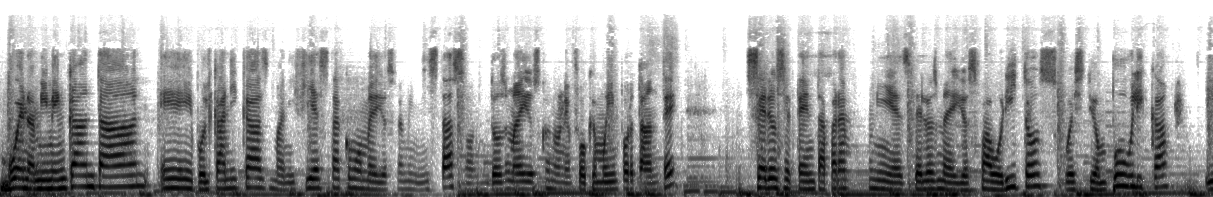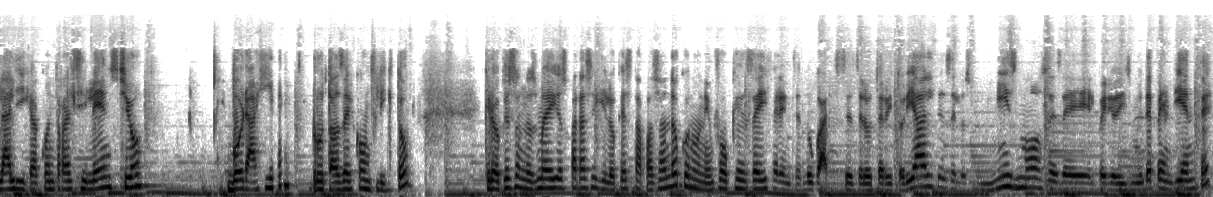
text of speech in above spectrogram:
Bueno, a mí me encantan eh, Volcánicas, Manifiesta como medios feministas, son dos medios con un enfoque muy importante. 070 para mí es de los medios favoritos, Cuestión Pública, La Liga contra el Silencio, Vorágine, Rutas del Conflicto. Creo que son los medios para seguir lo que está pasando con un enfoque desde diferentes lugares, desde lo territorial, desde los feminismos, desde el periodismo independiente.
